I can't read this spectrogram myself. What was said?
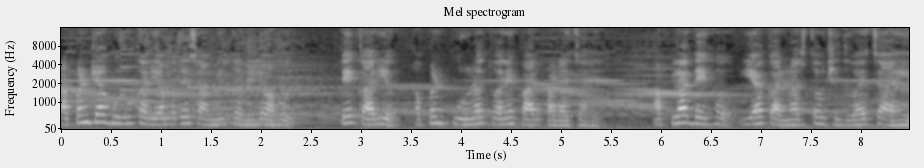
आपण ज्या गुरु कार्यामध्ये सामील झालेलो आहोत ते कार्य आपण पूर्णत्वाने पार पाडायचं आहे. आपला देह या कारणास्तव झिजवायचा आहे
